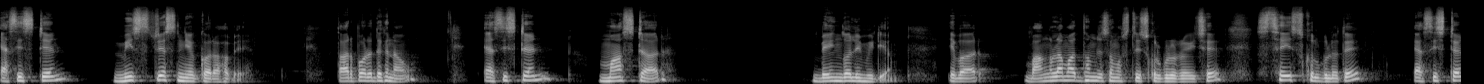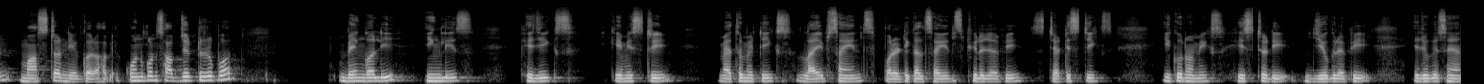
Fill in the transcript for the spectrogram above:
অ্যাসিস্ট্যান্ট মিস্ট্রেস নিয়োগ করা হবে। তারপরে দেখে নাও, অ্যাসিস্ট্যান্ট মাস্টার বেঙ্গলি মিডিয়াম। এবার বাংলা মাধ্যম যে সমস্ত স্কুলগুলো রয়েছে, সেই স্কুলগুলোতে অ্যাসিস্ট্যান্ট মাস্টার নিয়োগ করা হবে। কোন কোন সাবজেক্টের উপর? Bengali, English, physics, chemistry mathematics life science political science philosophy statistics economics history geography education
